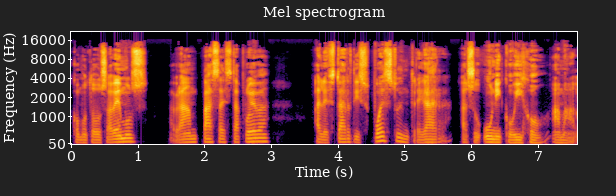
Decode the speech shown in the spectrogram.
Como todos sabemos, Abraham pasa esta prueba al estar dispuesto a entregar a su único hijo amado.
